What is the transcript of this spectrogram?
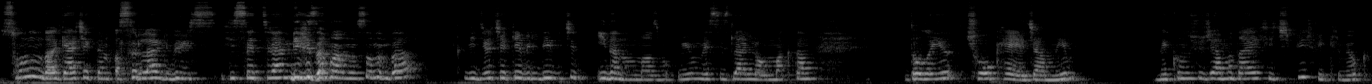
Sonunda gerçekten asırlar gibi his- hissettiren bir zamanın sonunda video çekebildiğim için inanılmaz mutluyum ve sizlerle olmaktan dolayı çok heyecanlıyım. Ne konuşacağıma dair hiçbir fikrim yok.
